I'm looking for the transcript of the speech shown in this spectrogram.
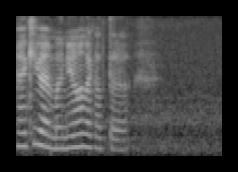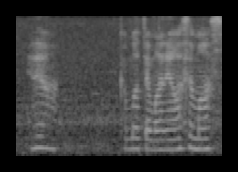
早着替え間に合わなかったら。でも頑張って間に合わせます。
